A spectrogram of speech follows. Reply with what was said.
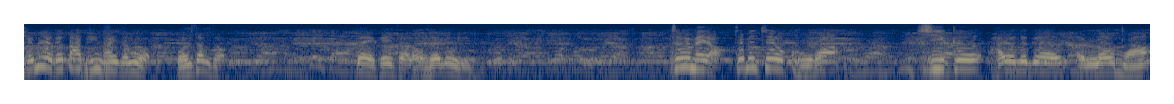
前面有个大平台等我，往上走。可以走了。对，可以走了，我在录影。这边没有，这边只有苦花、西哥，还有那个罗麻，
